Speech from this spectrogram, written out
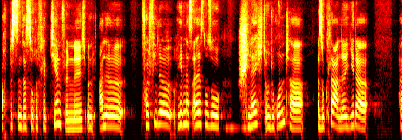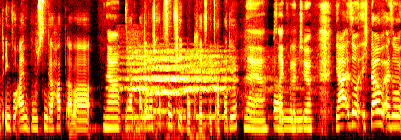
auch ein bisschen das so reflektieren, finde ich. Und alle, voll viele reden das alles nur so schlecht und runter. Also klar, ne, jeder hat irgendwo Einbußen gehabt, aber ja. wir haben hat noch trotzdem viel. Okay, jetzt geht's ab bei dir. Naja, direkt vor der Tür. Ja, also ich glaube, also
